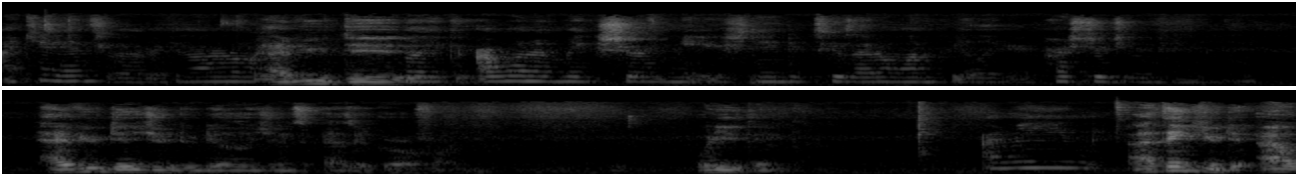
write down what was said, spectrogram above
I can't answer that because I don't know. What Have you did Like, I want to make sure you meet your standards because I don't want to feel like I pressured you into anything. have you did your due diligence as a girlfriend? What do you think? I mean, I think you did. I,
